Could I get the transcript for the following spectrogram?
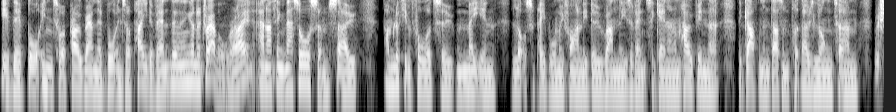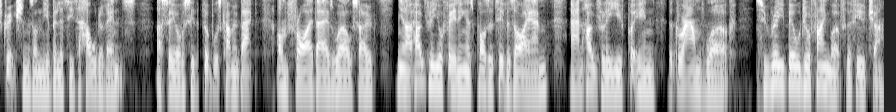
if they've bought into a program, they've bought into a paid event, then they're going to travel, right? And I think that's awesome. So I'm looking forward to meeting lots of people when we finally do run these events again. And I'm hoping that the government doesn't put those long term restrictions on the ability to hold events. I see obviously the football's coming back on Friday as well. So, you know, hopefully you're feeling as positive as I am. And hopefully you've put in the groundwork to rebuild your framework for the future.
